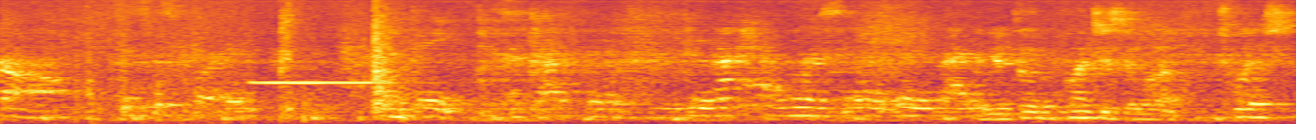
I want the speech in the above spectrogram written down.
strong. This is for a a date. A doctor. Do not have mercy on When anybody. you throw the punches and want to twist,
